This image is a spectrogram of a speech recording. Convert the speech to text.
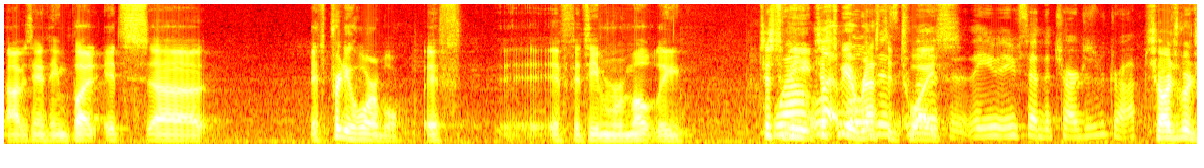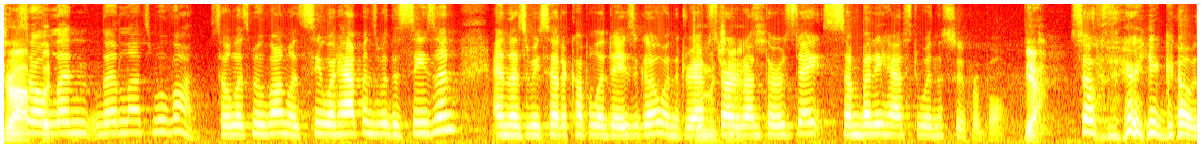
obviously anything, but it's uh, it's pretty horrible if if it's even remotely just to be just to be well, arrested just- twice. listen, you, you said the charges were dropped. Charges were dropped, So but then, then let's move on. So let's move on. Let's see what happens with the season. And as we said a couple of days ago when the draft a started on. Thursday, somebody has to win the Super Bowl. yeah, So there you go.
